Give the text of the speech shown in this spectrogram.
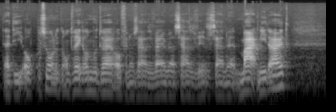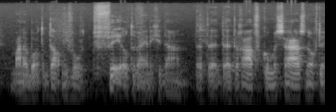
Dat die ook persoonlijk ontwikkeld moet worden. Of je nou 56 bent, 46 zijn, maakt niet uit. Maar er wordt op dat niveau veel te weinig gedaan. Dat, de- dat de Raad van Commissaris nog de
